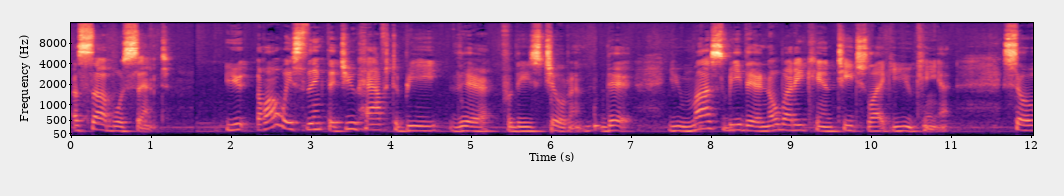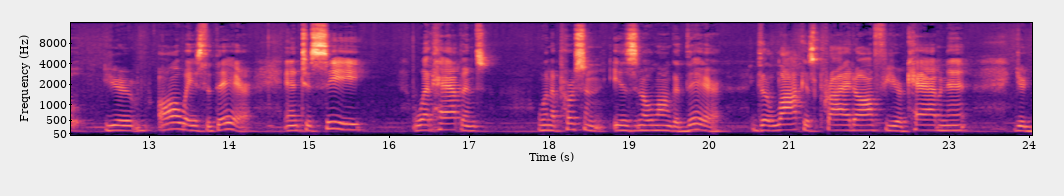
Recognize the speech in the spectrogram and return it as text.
a sub was sent. You always think that you have to be there for these children. There, you must be there. Nobody can teach like you can. So you're always there. And to see what happens when a person is no longer there, the lock is pried off your cabinet, your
